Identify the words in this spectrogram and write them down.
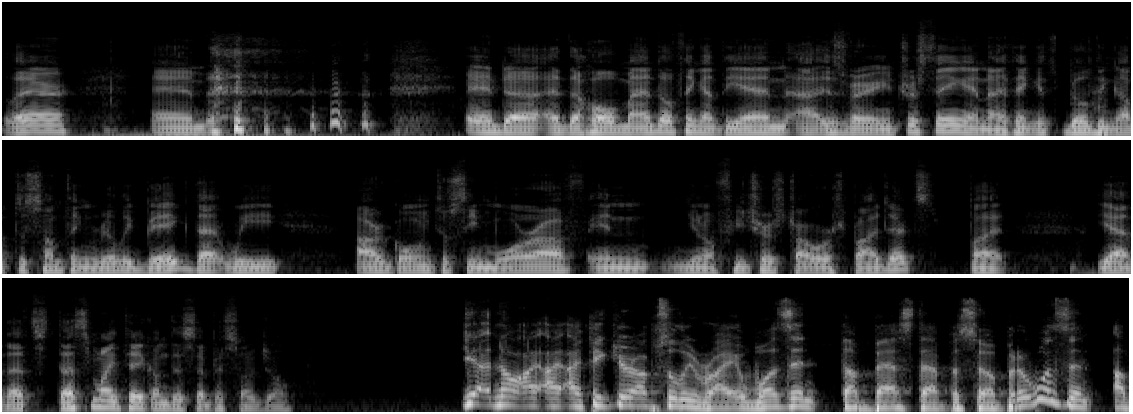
there and and uh, and the whole Mando thing at the end uh, is very interesting, and I think it's building up to something really big that we are going to see more of in you know future Star Wars projects. But yeah, that's that's my take on this episode, Joel. Yeah, no, I I- think you're absolutely right. It wasn't the best episode, but it wasn't a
